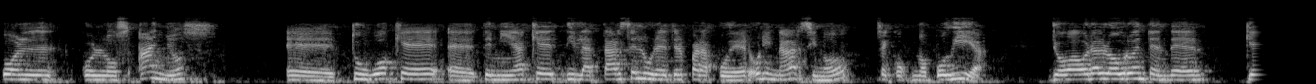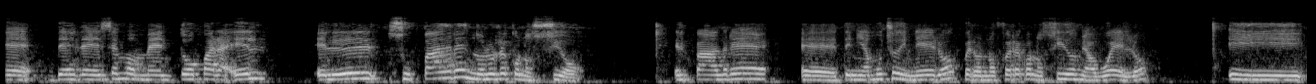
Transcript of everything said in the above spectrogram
con, los años, eh, tuvo que, eh, tenía que dilatarse el uréter para poder orinar, si no, no podía yo ahora logro entender que desde ese momento para él, él, su padre no lo reconoció. El padre eh, tenía mucho dinero, pero no fue reconocido mi abuelo. Y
